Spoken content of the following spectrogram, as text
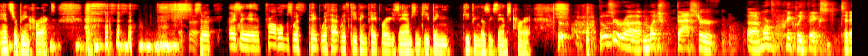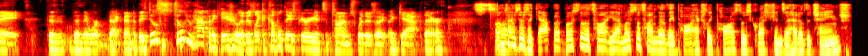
answer being correct. So I say uh, problems with paper with with keeping paper exams and keeping keeping those exams current. Those are uh, much faster, uh, more quickly fixed today than than they were back then. But they still still do happen occasionally. There's like a couple days period sometimes where there's a, a gap there. Sometimes there's a gap, but most of the time, yeah, most of the time though they pa- actually pause those questions ahead of the change,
